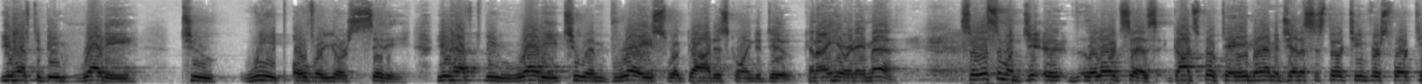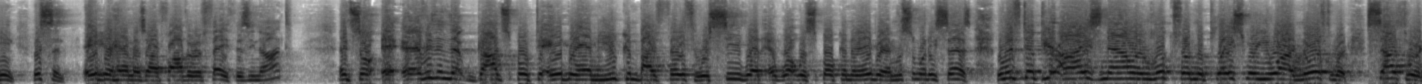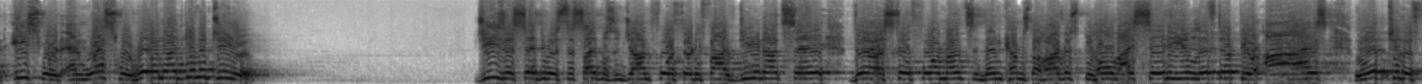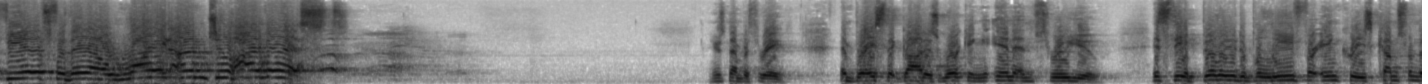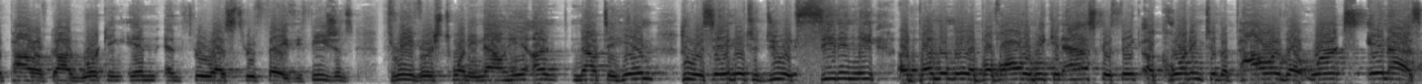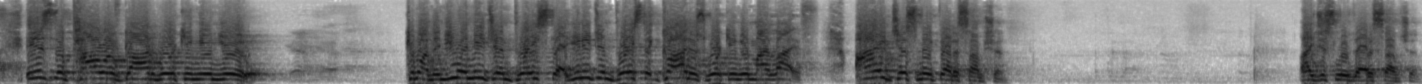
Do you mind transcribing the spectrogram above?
You have to be ready to weep over your city. You have to be ready to embrace what God is going to do. Can I hear an amen? So listen what uh, the Lord says. God spoke to Abraham in Genesis 13 verse 14. Listen, Abraham is our father of faith, is he not? And so everything that God spoke to Abraham, you can by faith receive what, what was spoken to Abraham. Listen what he says. Lift up your eyes now and look from the place where you are, northward, southward, eastward, and westward. Will I not give it to you? Jesus said to his disciples in John 4:35, "Do you not say, there are still 4 months and then comes the harvest? Behold, I say to you, lift up your eyes, look to the fields, for they are white unto harvest." Here's number three. Embrace that God is working in and through you. It's the ability to believe for increase comes from the power of God working in and through us through faith. Ephesians 3 verse 20. Now, he, now to him who is able to do exceedingly abundantly above all that we can ask or think according to the power that works in us. Is the power of God working in you? Come on, then you need to embrace that. You need to embrace that God is working in my life. I just make that assumption. I just live that assumption.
